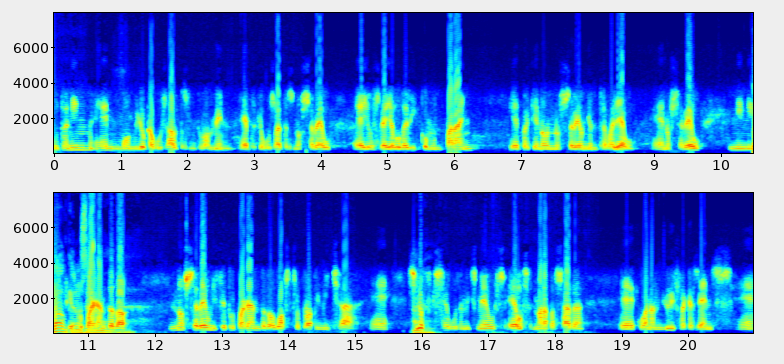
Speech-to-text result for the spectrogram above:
Ho tenim eh, molt millor que vosaltres, naturalment, eh, perquè vosaltres no sabeu, eh, jo us deia lo de Vic com un parany, eh, perquè no, no sabeu ni on treballeu, eh, no sabeu ni, ni Com fer no propaganda sabem? de, no sabeu ni fer propaganda del vostre propi mitjà. Eh? Si no Ah. fixeu-vos, amics meus, eh, la setmana passada, eh, quan amb Lluís Requesens, eh,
